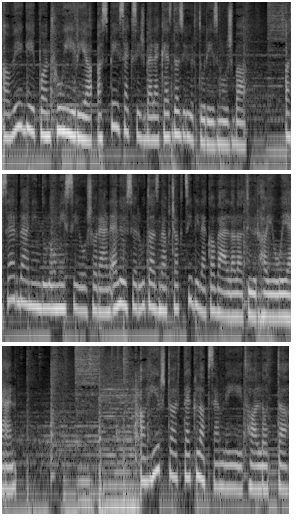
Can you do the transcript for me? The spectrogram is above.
A vg.hu írja, a SpaceX is belekezd az űrturizmusba. A szerdán induló misszió során először utaznak csak civilek a vállalat űrhajóján. A hírstartek lapszemléjét hallotta.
